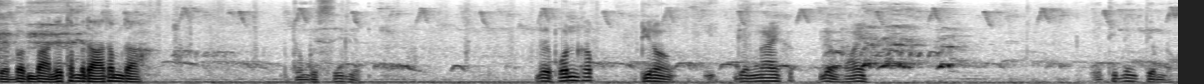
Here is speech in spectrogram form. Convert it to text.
แบบบานๆเฮ็ดธรรมดาธรรมดาจงไปซีเรียสได้ผลครับ พี่น้องเลี้ยงง่ายครับเลี้ยงหอยไอ้ทิศนึงเตรียมแล้ว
